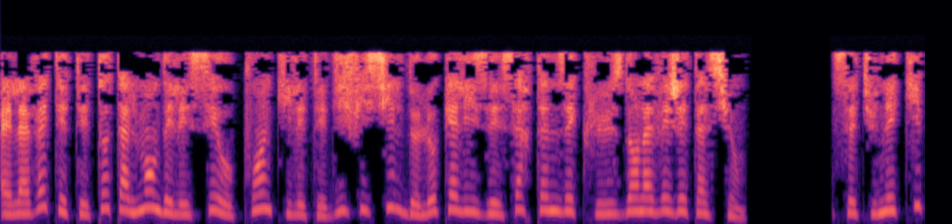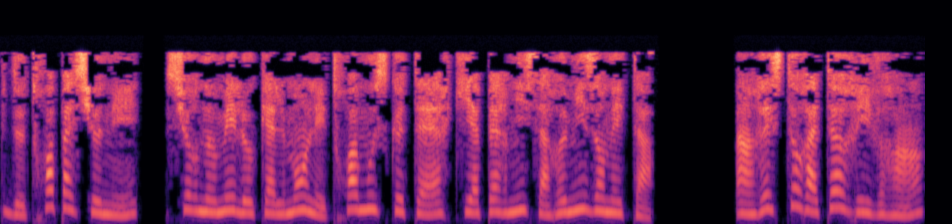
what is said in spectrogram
Elle avait été totalement délaissée au point qu'il était difficile de localiser certaines écluses dans la végétation. C'est une équipe de trois passionnés, surnommée localement les Trois Mousquetaires qui a permis sa remise en état. Un restaurateur riverain,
